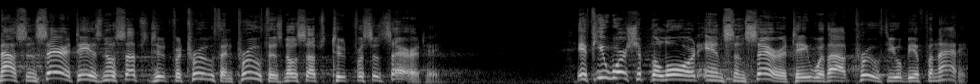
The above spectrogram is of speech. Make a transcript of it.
Now, sincerity is no substitute for truth, and truth is no substitute for sincerity. If you worship the Lord in sincerity without truth, you'll be a fanatic.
